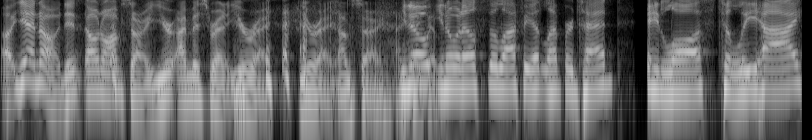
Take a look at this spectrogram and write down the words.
Uh, yeah, no, it didn't. Oh no, I'm sorry. You're I misread it. You're right. You're right. I'm sorry. I you know, you know what else the Lafayette Leopards had? A loss to Lehigh,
